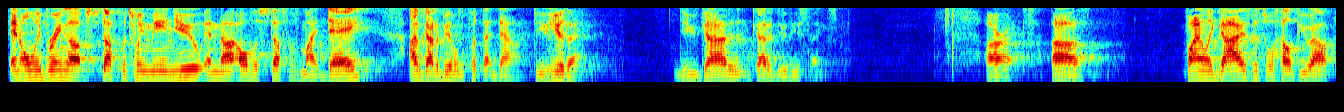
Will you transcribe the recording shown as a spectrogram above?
and only bring up stuff between me and you and not all the stuff of my day, I've got to be able to put that down. Do you hear that? You got to got to do these things. All right. Uh, finally, guys, this will help you out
